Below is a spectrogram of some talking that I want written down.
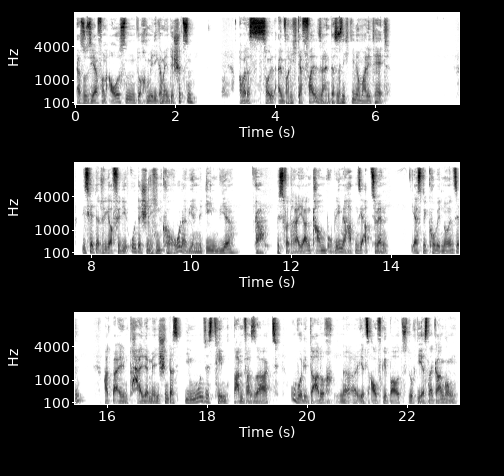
also sehr von außen durch Medikamente schützen, aber das soll einfach nicht der Fall sein. Das ist nicht die Normalität. Dies gilt natürlich auch für die unterschiedlichen Coronaviren, mit denen wir ja, bis vor drei Jahren kaum Probleme hatten, sie abzuwehren. Erst mit Covid-19 hat bei einem Teil der Menschen das Immunsystem dann versagt und wurde dadurch äh, jetzt aufgebaut durch die ersten Erkrankungen.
